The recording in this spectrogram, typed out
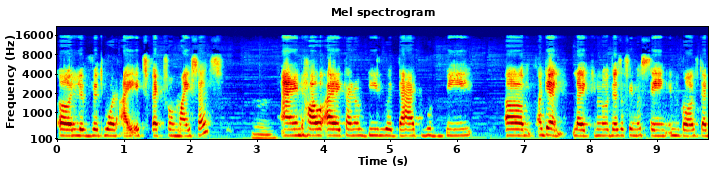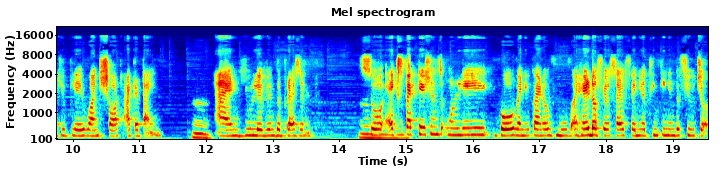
uh, live with what I expect from myself. Mm. And how I kind of deal with that would be, um, again, like, you know, there's a famous saying in golf that you play one shot at a time mm. and you live in the present. Mm-hmm. So expectations only go when you kind of move ahead of yourself when you're thinking in the future.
